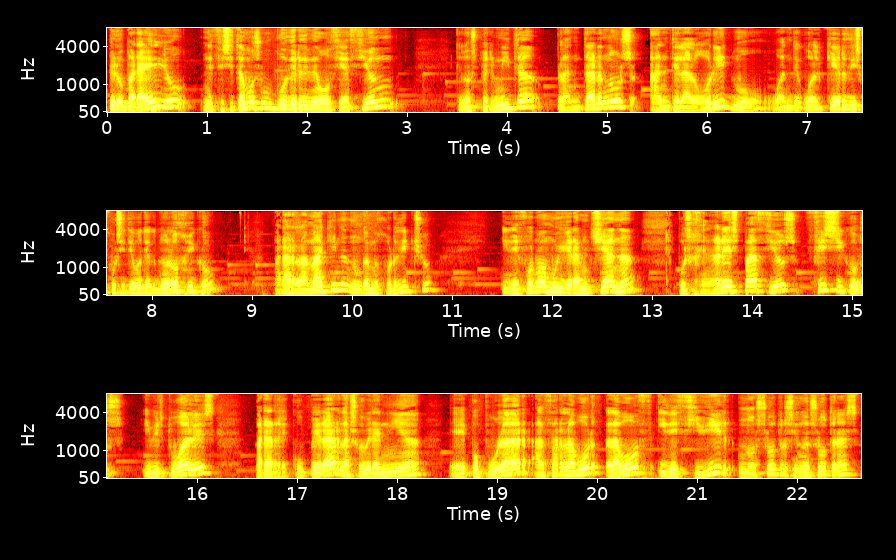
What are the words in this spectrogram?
Pero para ello necesitamos un poder de negociación que nos permita plantarnos ante el algoritmo o ante cualquier dispositivo tecnológico, parar la máquina, nunca mejor dicho, y de forma muy gramsciana, pues generar espacios físicos y virtuales para recuperar la soberanía eh, popular, alzar la, voz y decidir nosotros y nosotras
